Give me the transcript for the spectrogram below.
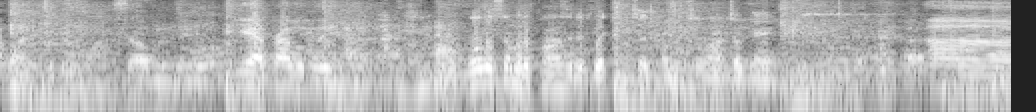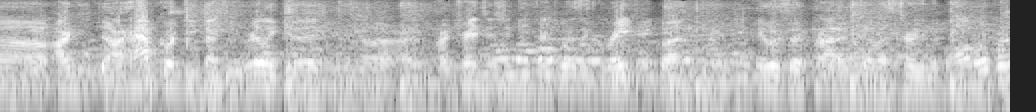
I want it to be. So, yeah, probably. what were some of the positives that you took from the Toronto game? Uh, our, our half court defense was really good. Uh, our transition defense wasn't great, but it was a product of us turning the ball over.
